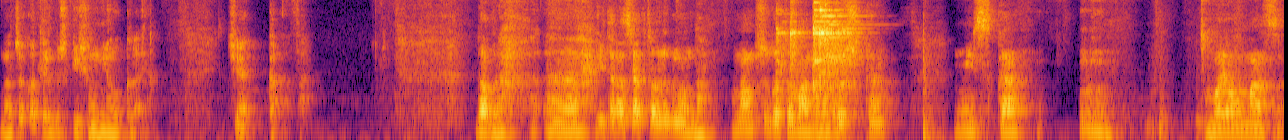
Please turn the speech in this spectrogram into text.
Dlaczego tej łyżki się nie okleja? Ciekawe. Dobra, e, i teraz jak to wygląda? Mam przygotowaną łyżkę, miskę, moją masę.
